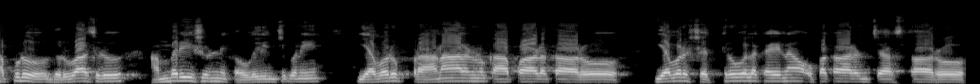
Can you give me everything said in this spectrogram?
అప్పుడు దుర్వాసుడు అంబరీషుణ్ణి కౌగిలించుకుని ఎవరు ప్రాణాలను కాపాడతారో ఎవరు శత్రువులకైనా ఉపకారం చేస్తారో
